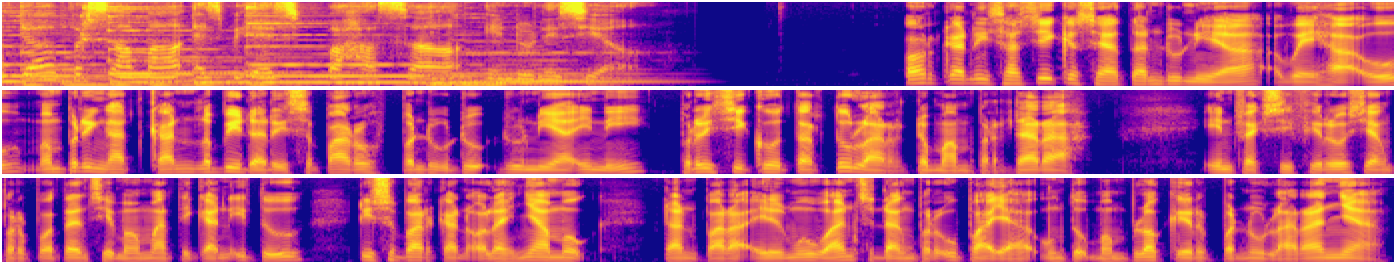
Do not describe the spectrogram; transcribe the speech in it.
Anda bersama SBS Bahasa Indonesia. Organisasi Kesehatan Dunia WHO memperingatkan lebih dari separuh penduduk dunia ini berisiko tertular demam berdarah. Infeksi virus yang berpotensi mematikan itu disebarkan oleh nyamuk dan para ilmuwan sedang berupaya untuk memblokir penularannya.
